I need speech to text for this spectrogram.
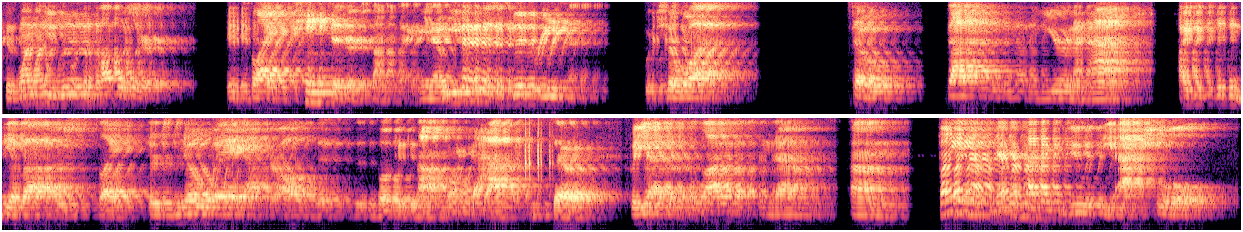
Because once you lose a publisher, it's like tainted or something. You know, even if there's a good reason, which there was. So that added another year and a half. I just didn't give up. I was just like, there's no way after all of this, this book is not going to happen. So, but yeah, there's a lot of ups and downs. Um, funny enough, never having to do with the actual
